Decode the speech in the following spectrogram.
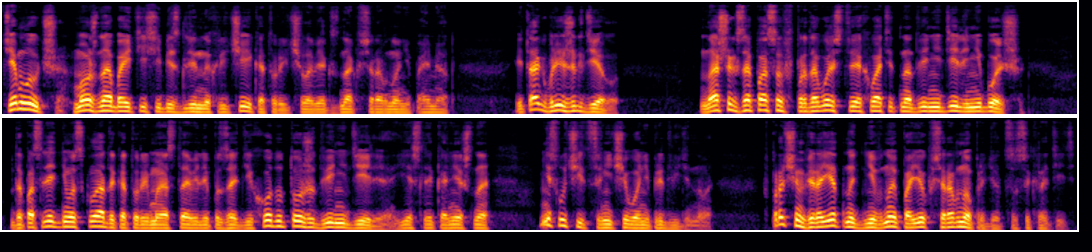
«Тем лучше. Можно обойтись и без длинных речей, которые человек-знак все равно не поймет. Итак, ближе к делу. Наших запасов продовольствия хватит на две недели, не больше. До последнего склада, который мы оставили позади ходу, тоже две недели, если, конечно, не случится ничего непредвиденного. Впрочем, вероятно, дневной паек все равно придется сократить».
